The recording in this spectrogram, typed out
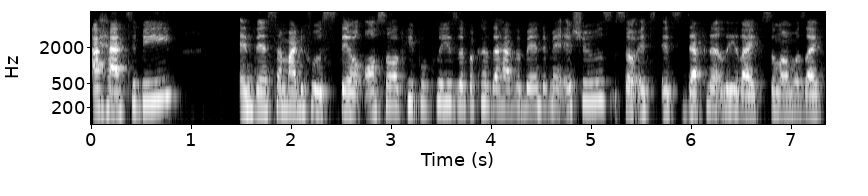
I had to be, and then somebody who is still also a people pleaser because I have abandonment issues. So it's it's definitely like Salone was like,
